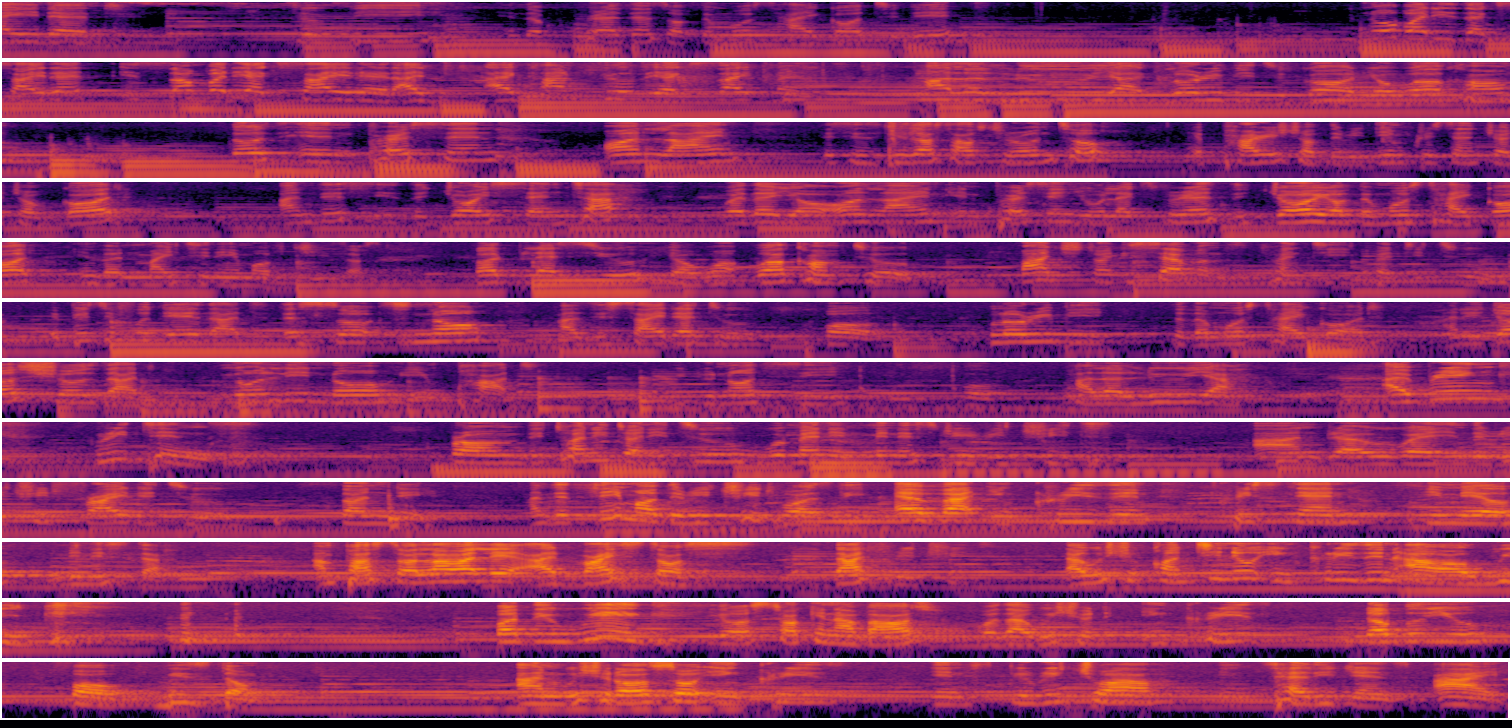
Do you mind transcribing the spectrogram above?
excited to be in the presence of the Most High God today? Nobody's excited. Is somebody excited? I, I can't feel the excitement. Hallelujah. Glory be to God. You're welcome. Those in person, online, this is Jesus House Toronto, a parish of the Redeemed Christian Church of God. And this is the Joy Center. Whether you're online, in person, you will experience the joy of the Most High God in the mighty name of Jesus. God bless you. You're welcome to March 27th, 2022. A beautiful day that the so- snow has decided to fall. Glory be to the Most High God. And it just shows that we only know in part, we do not see in full. Hallelujah. I bring greetings from the 2022 Women in Ministry retreat. And uh, we were in the retreat Friday to Sunday. And the theme of the retreat was the ever increasing Christian female minister. And Pastor Lawale advised us that retreat that we should continue increasing our wig. but the wig he was talking about was that we should increase W for wisdom. And we should also increase in spiritual intelligence, I.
